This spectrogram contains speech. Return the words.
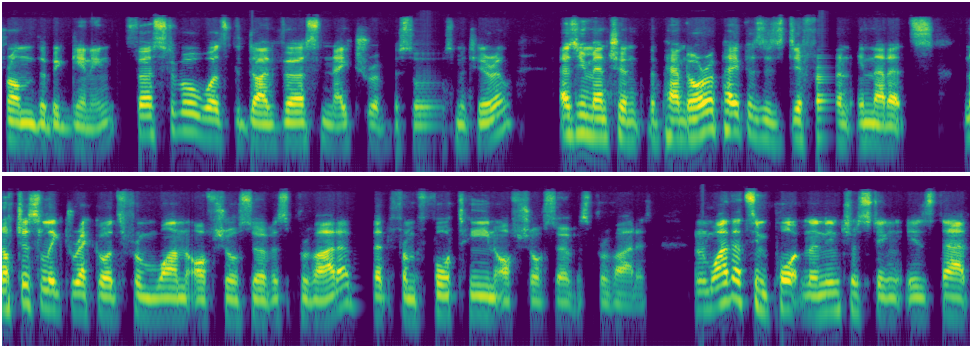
from the beginning. First of all, was the diverse nature of the source material. As you mentioned, the Pandora Papers is different in that it's not just leaked records from one offshore service provider, but from 14 offshore service providers. And why that's important and interesting is that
